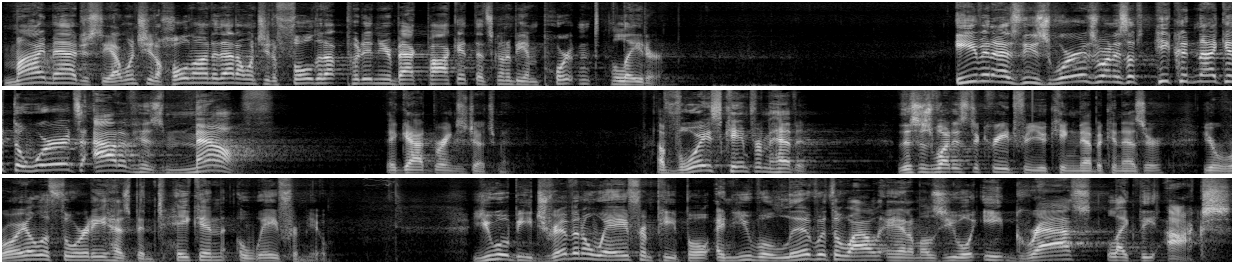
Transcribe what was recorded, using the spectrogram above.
My majesty. I want you to hold on to that. I want you to fold it up, put it in your back pocket. That's going to be important later. Even as these words were on his lips, he could not get the words out of his mouth that God brings judgment. A voice came from heaven. This is what is decreed for you, King Nebuchadnezzar. Your royal authority has been taken away from you. You will be driven away from people, and you will live with the wild animals. You will eat grass like the ox.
